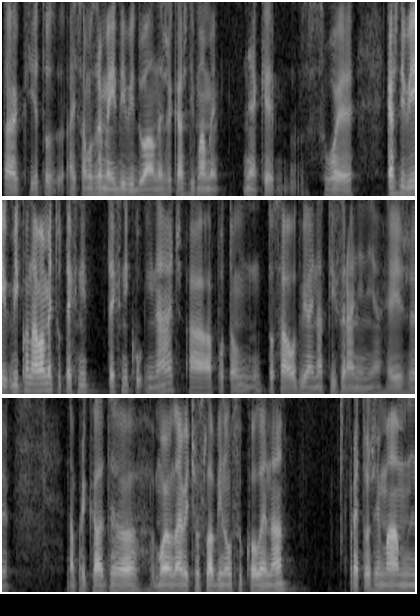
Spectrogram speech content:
tak je to aj samozrejme individuálne, že každý máme nejaké svoje každý vy, vykonávame tú techni, techniku ináč a potom to sa odvíja aj na tých zraneniach, hej, že Napríklad e, mojou najväčšou slabinou sú kolena, pretože mám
